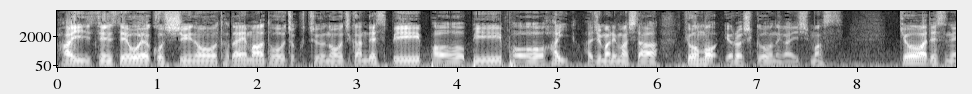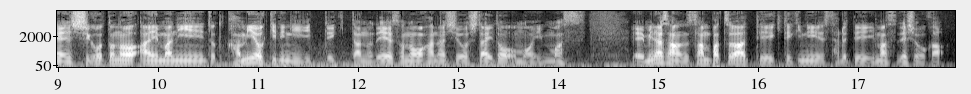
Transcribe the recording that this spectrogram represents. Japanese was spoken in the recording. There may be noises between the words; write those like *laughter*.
はい、先生大家コッシーのただいま到着中のお時間です。ピーポーピーポー。はい、始まりました。今日もよろしくお願いします。今日はですね、仕事の合間にちょっと髪を切りに行ってきたので、そのお話をしたいと思います。えー、皆さん散髪は定期的にされていますでしょうか？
